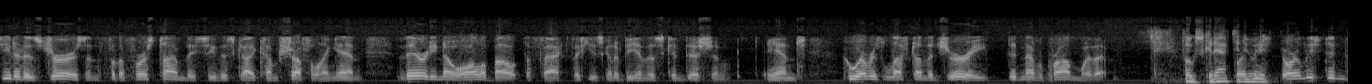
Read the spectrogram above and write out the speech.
seated as jurors, and for the first time they see this guy come shuffling in. They already know all about the fact that he's going to be in this condition, and whoever's left on the jury didn't have a problem with it. Folks, good Or afternoon. at, least, or at least didn't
